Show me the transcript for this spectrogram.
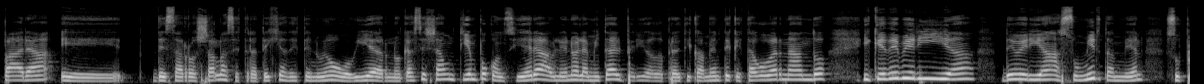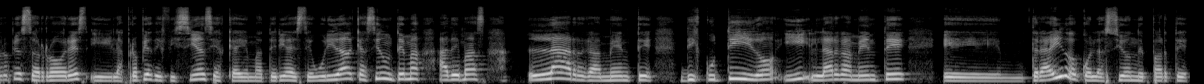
para eh, desarrollar las estrategias de este nuevo gobierno, que hace ya un tiempo considerable, no la mitad del periodo prácticamente que está gobernando y que debería, debería asumir también sus propios errores y las propias deficiencias que hay en materia de seguridad, que ha sido un tema además largamente discutido y largamente eh, traído a colación de parte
